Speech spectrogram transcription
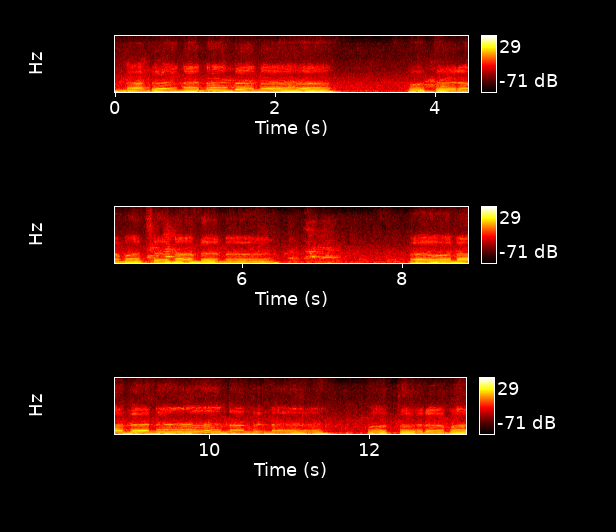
नांदन नांदन होत रामाचं नांदन. अहो नांदन नांदन होत रामा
